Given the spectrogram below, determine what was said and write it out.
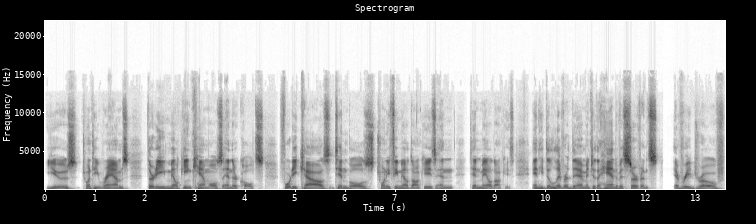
ewes, 20 rams, 30 milking camels and their colts, 40 cows, 10 bulls, 20 female donkeys, and 10 male donkeys. And he delivered them into the hand of his servants, every drove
